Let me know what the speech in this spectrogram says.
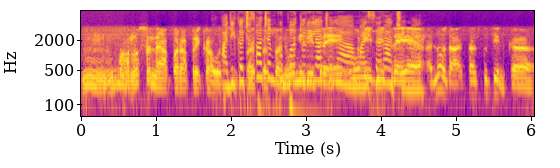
Mm, nu, nu sunt neapărat precauți. Adică ce facem cu pădurile acelea mai sărace? Ei, nu, dar stați puțin, că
